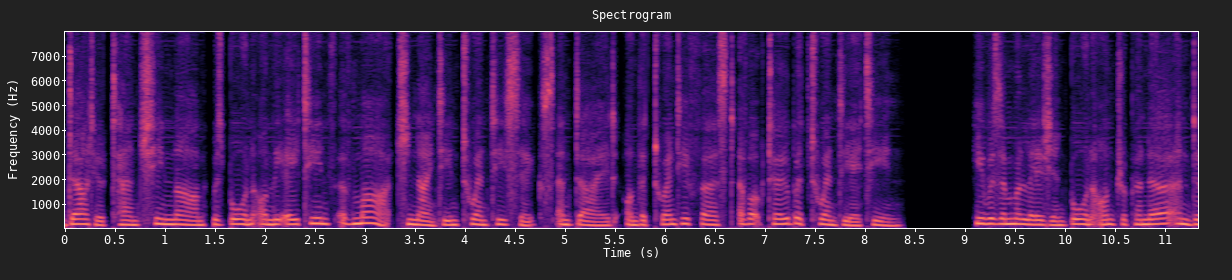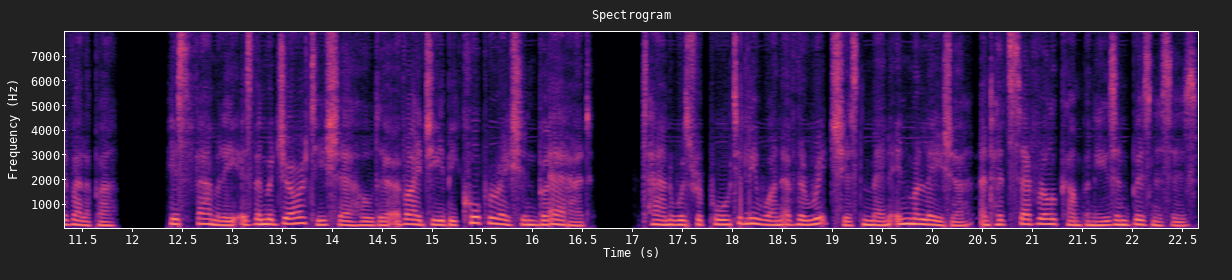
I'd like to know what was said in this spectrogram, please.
Dato Tan Chin Nam was born on 18 March 1926 and died on 21 October 2018. He was a Malaysian-born entrepreneur and developer. His family is the majority shareholder of IGB Corporation Berhad. Tan was reportedly one of the richest men in Malaysia and had several companies and businesses.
